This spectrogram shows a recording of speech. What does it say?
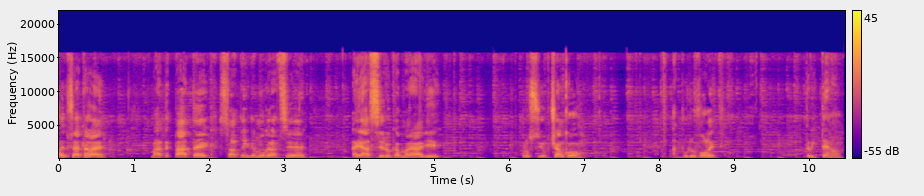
Ale přátelé, máte pátek, svátek demokracie a já si do kamarádi prosím občanku a půjdu volit. To víte no,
